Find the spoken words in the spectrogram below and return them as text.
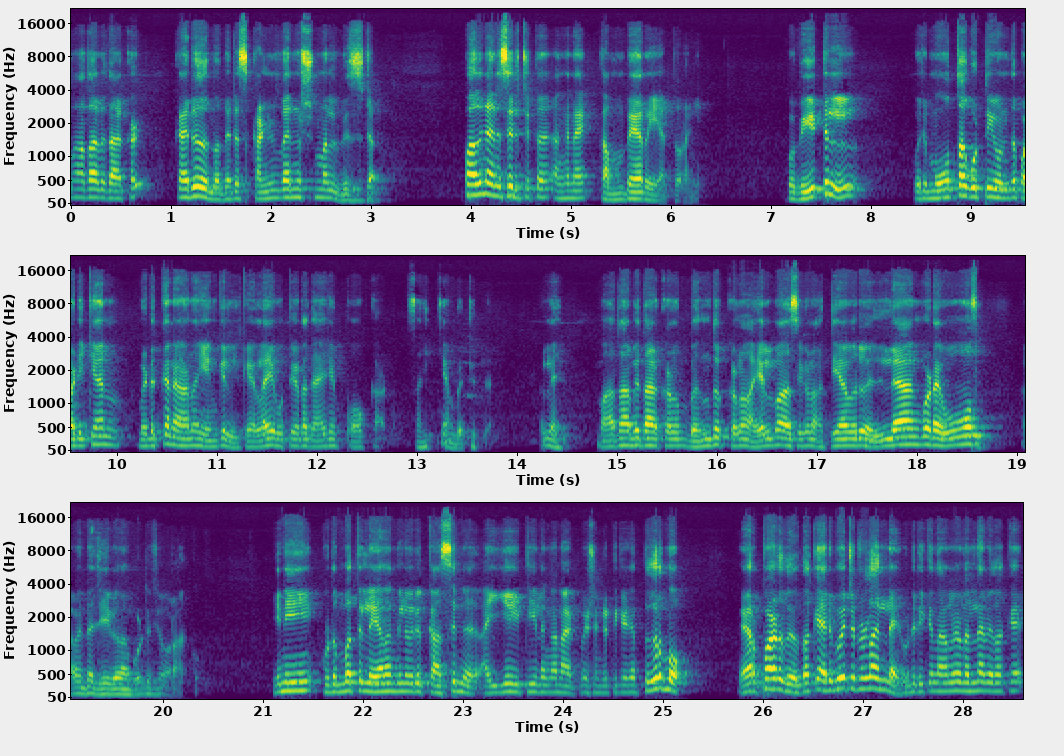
മാതാപിതാക്കൾ കരുതുന്നത് ദറ്റ് ഇസ് കൺവെൻഷണൽ വിസ്ഡം അപ്പോൾ അതിനനുസരിച്ചിട്ട് അങ്ങനെ കമ്പയർ ചെയ്യാൻ തുടങ്ങി. അപ്പോൾ വീട്ടിൽ ഒരു മൂത്ത കുട്ടിയുണ്ട് പഠിക്കാൻ മിടുക്കനാണ് എങ്കിൽ ഇളയ കുട്ടിയുടെ കാര്യം പോക്കാണ് സഹിക്കാൻ പറ്റില്ല അല്ലേ? മാതാപിതാക്കളും ബന്ധുക്കളും അയൽവാസികളും അധ്യാപകരും എല്ലാം കൂടെ ഓ അവന്റെ ജീവിതം കൂട്ടി ചോറാക്കും. ഇനി കുടുംബത്തിൽ ഏതെങ്കിലും ഒരു കസിന് ഐ ഐ ടിയിലെങ്ങാണ് അഡ്മിഷൻ കിട്ടിക്കഴിഞ്ഞാൽ തീർന്നു? ഏർപ്പാട് ചെയ്തു ഇതൊക്കെ അനുഭവിച്ചിട്ടുള്ളതല്ലേ? ഇവിടെ ഇരിക്കുന്ന ആളുകളെല്ലാം ഇതൊക്കെ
